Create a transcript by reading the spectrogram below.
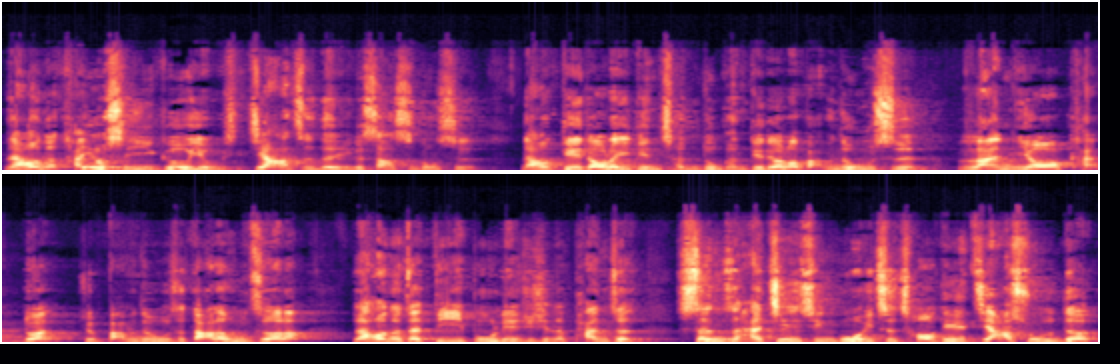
然后呢，它又是一个有价值的一个上市公司，然后跌到了一定程度，可能跌掉了百分之五十，拦腰砍断，就百分之五十打了五折了。然后呢，在底部连续性的盘整，甚至还进行过一次超跌加速的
